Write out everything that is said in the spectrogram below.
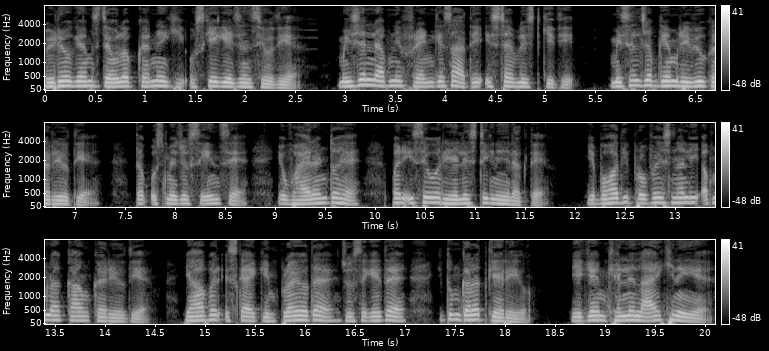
वीडियो गेम्स डेवलप करने की उसकी एक एजेंसी होती है। मिशेल ने अपनी फ्रेंड के साथ ही इस्टेब्लिश की थी। मिशेल जब गेम रिव्यू कर रही होती है, तब उसमें जो सीन्स है, ये वायलेंट तो है, पर इसे वो रियलिस्टिक नहीं लगते। ये बहुत ही प्रोफेशनली अपना काम कर रही होती है। यहाँ पर इसका एक एम्प्लॉय होता है, जो उसे कहता है कि तुम गलत कह रही हो। ये गेम खेलने लायक ही नहीं है।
